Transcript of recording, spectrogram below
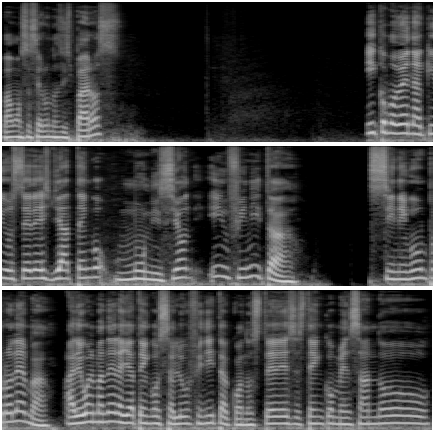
Vamos a hacer unos disparos. Y como ven aquí ustedes ya tengo munición infinita. Sin ningún problema. De igual manera ya tengo salud infinita cuando ustedes estén comenzando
